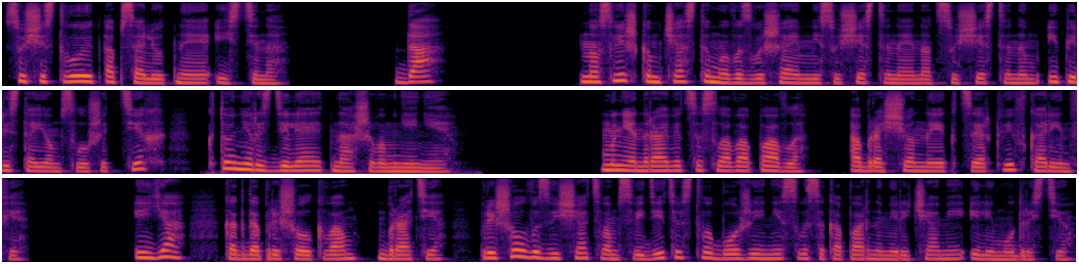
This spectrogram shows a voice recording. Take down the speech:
Существует абсолютная истина. Да. Но слишком часто мы возвышаем несущественное над существенным и перестаем слушать тех, кто не разделяет нашего мнения. Мне нравятся слова Павла, обращенные к церкви в Коринфе. И я, когда пришел к вам, братья, пришел возвещать вам свидетельство Божие не с высокопарными речами или мудростью.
